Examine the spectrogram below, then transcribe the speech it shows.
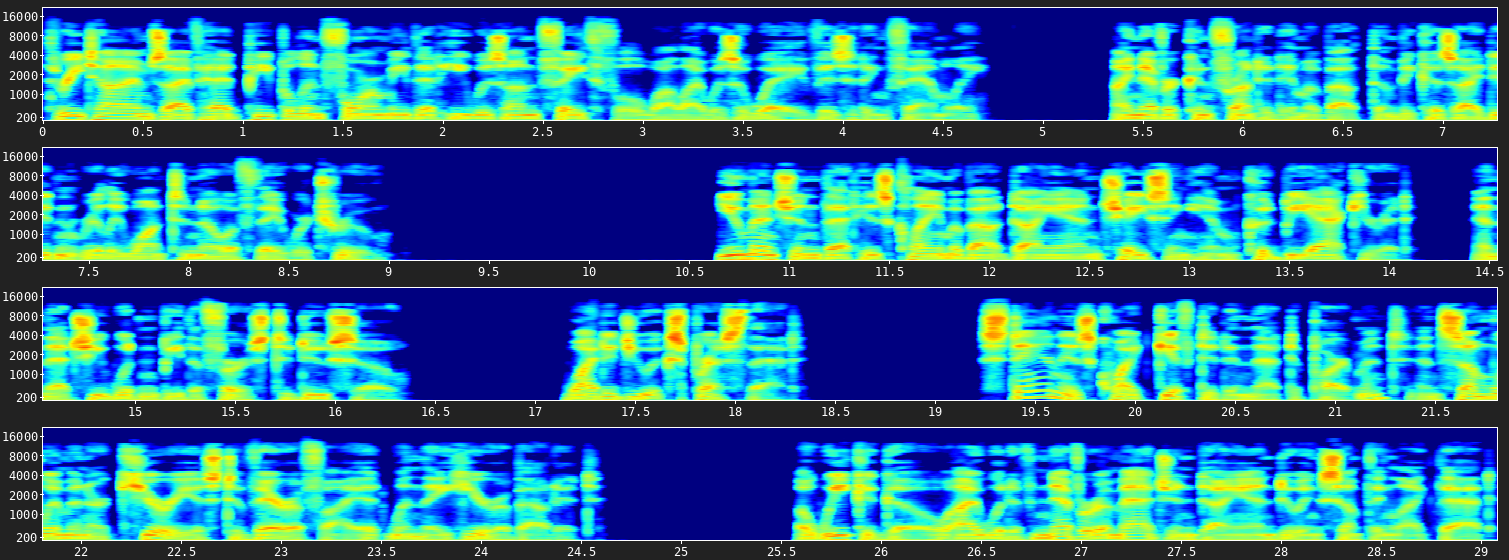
Three times I've had people inform me that he was unfaithful while I was away visiting family. I never confronted him about them because I didn't really want to know if they were true. You mentioned that his claim about Diane chasing him could be accurate and that she wouldn't be the first to do so. Why did you express that? Stan is quite gifted in that department, and some women are curious to verify it when they hear about it. A week ago, I would have never imagined Diane doing something like that,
